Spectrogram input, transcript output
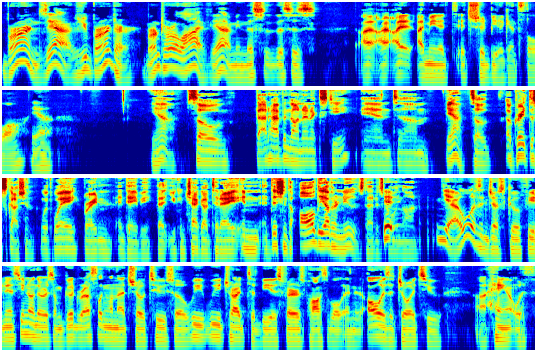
Burns, yeah, you burned her, burned her alive. Yeah, I mean this, this is, I, I, I- mean it, it should be against the law. Yeah. Yeah. So that happened on NXT. And, um, yeah, so a great discussion with Wai, Braden, and Davey that you can check out today, in addition to all the other news that is going on. Yeah, it wasn't just goofiness. You know, there was some good wrestling on that show too. So we we tried to be as fair as possible, and it's always a joy to uh, hang out with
